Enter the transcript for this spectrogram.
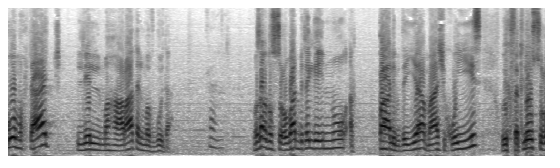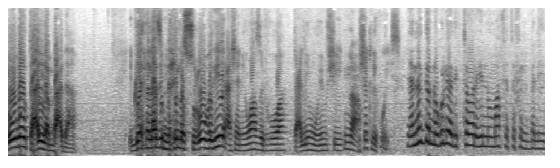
هو محتاج للمهارات المفقودة. مسألة الصعوبات بتلقى إنه الطالب دي ماشي كويس ويكفت له الصعوبه وتعلم بعدها. يبقى إحنا لازم نحل الصعوبة دي عشان يواصل هو تعليمه ويمشي نعم. بشكل كويس. يعني نقدر نقول يا دكتور إنه ما في طفل بليد.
